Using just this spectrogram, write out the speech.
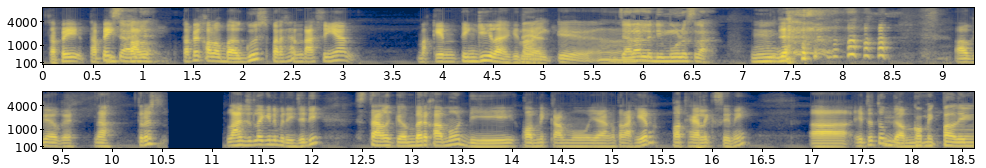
Tapi tapi Bisa kalau aja. tapi kalau bagus presentasinya makin tinggi lah gitu ya. Naik. Iya. hmm. Jalan lebih mulus lah. Hmm. Oke oke. Nah terus lanjut lagi nih Bri. Jadi style gambar kamu di komik kamu yang terakhir Hot Helix ini eh, itu tuh gambar Komik paling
